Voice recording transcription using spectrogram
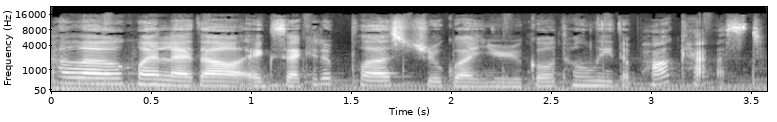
Hello，欢迎来到 Executive Plus 主管与沟通力的 Podcast。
